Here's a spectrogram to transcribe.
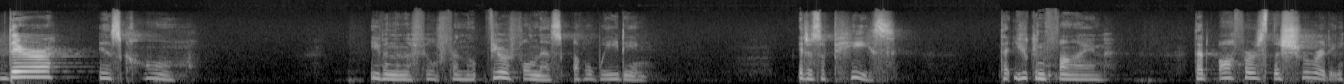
there is calm, even in the fearfulness of awaiting. It is a peace that you can find that offers the surety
